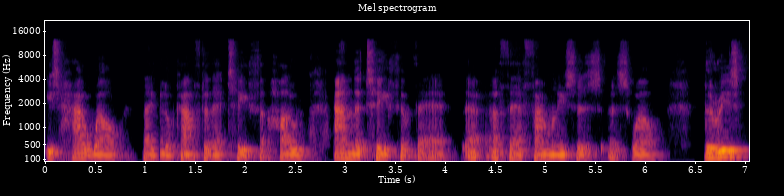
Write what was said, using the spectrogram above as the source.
is how well they look after their teeth at home and the teeth of their uh, of their families as as well. There is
